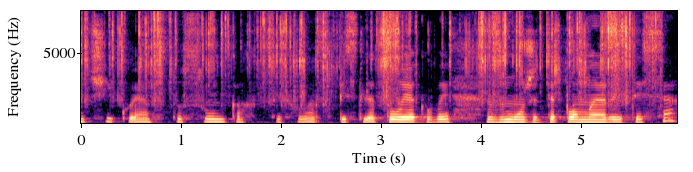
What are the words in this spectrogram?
очікує в стосунках цих вас після того, як ви зможете помиритися?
